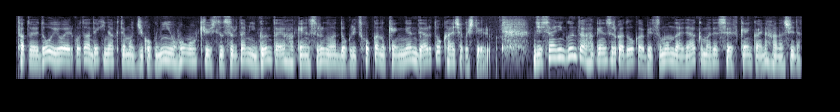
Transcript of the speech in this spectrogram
たとえ同意を得ることができなくても自国民を保護救出するために軍隊を派遣するのは独立国家の権限であると解釈している。実際に軍隊を派遣するかどうかは別問題であくまで政府見解の話だ。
